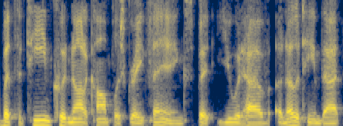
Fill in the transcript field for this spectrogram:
but the team could not accomplish great things. But you would have another team that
